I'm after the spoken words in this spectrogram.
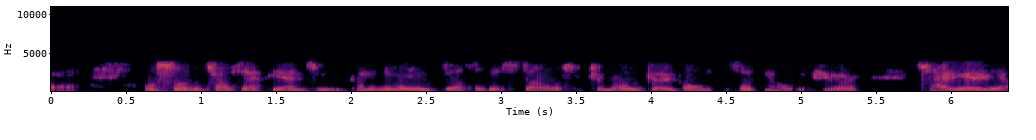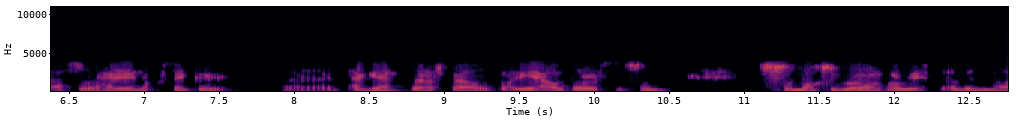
Uh, och så det Charles Etienne som kan det vara ute alltså första och så kommer Olka igång så att nå håller fjör. Så här är det alltså, här är nog tänker eh tagent där spel på e-outdoors som, som också går en favorit att vinna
